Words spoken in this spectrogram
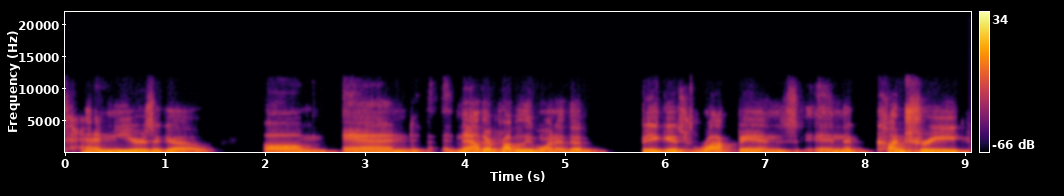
10 years ago. Um, and now they're probably one of the biggest rock bands in the country.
